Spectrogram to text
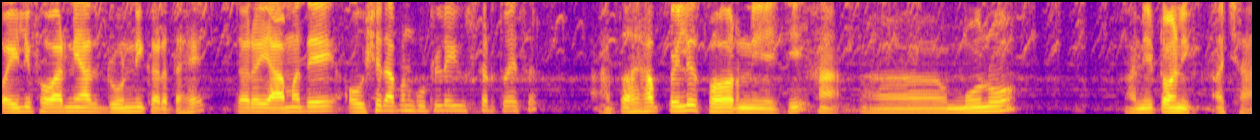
पहिली फवारणी आज ड्रोननी करत आहे. तर यामध्ये औषध आपण कुठलं यूज करतो आहे सर आता ह्या पहिलीच फवारणी याची हां. अं, मोनो आणि टॉनिक अच्छा.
